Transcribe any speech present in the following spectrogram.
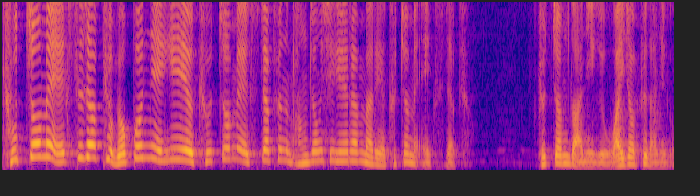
교점의 x좌표 몇 번 얘기해요 교점의 x좌표는 방정식이 해란 말이야 교점의 x좌표 교점도 아니고 y좌표도 아니고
